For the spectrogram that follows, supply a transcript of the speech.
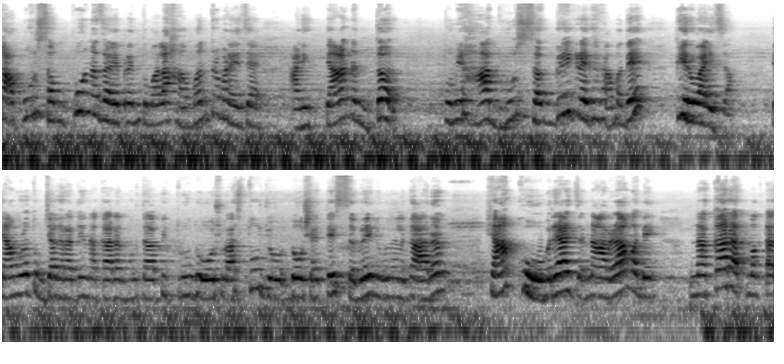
कापूर संपूर्ण जळेपर्यंत तुम्हाला हा मंत्र म्हणायचा आहे. आणि त्यानंतर तुम्ही हा धूर सगळीकडे घरामध्ये फिरवायचा. त्यामुळं तुमच्या घरातली नकारात्मकता पितृदोष वास्तू जो दोष आहेत ते सगळे निघून आले. कारण ह्या खोबऱ्याचं नारळामध्ये नकारात्मकता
